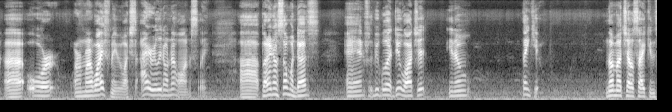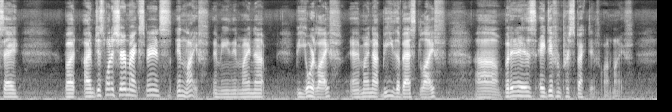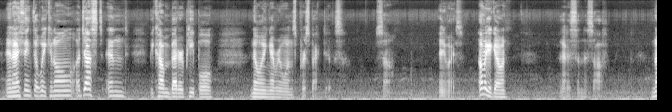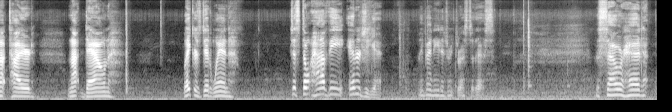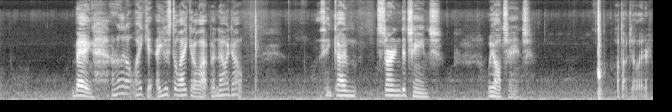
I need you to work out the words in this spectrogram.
uh, or or my wife maybe watches. I really don't know honestly, uh, but I know someone does. And for the people that do watch it, you know, thank you. Not much else I can say, but I just want to share my experience in life. I mean, it might not be your life. And it might not be the best life, uh, but it is a different perspective on life. And I think that we can all adjust and become better people knowing everyone's perspectives. So, anyways, I'm going to get going. I got to send this off. not tired, not down. Lakers did win. Just don't have the energy yet. Maybe I need to drink the rest of this. The sour head bang. I really don't like it. I used to like it a lot, but now I don't. I think I'm starting to change. We all change. I'll talk to you later.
